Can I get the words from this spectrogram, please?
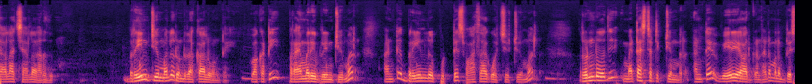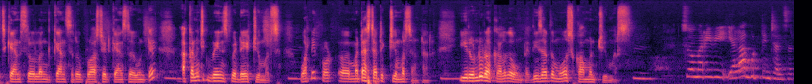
చాలా చాలా అరుదు. బ్రెయిన్ ట్యూమర్లు రెండు రకాలు ఉంటాయి. ఒకటి ప్రైమరీ బ్రెయిన్ ట్యూమర్ అంటే బ్రెయిన్లో పుట్టే స్వాతాగా వచ్చే ట్యూమర్ రెండోది మెటాస్టాటిక్ ట్యూమర్ అంటే వేరే ఆర్గన్స్ అంటే మన breast cancer lung cancer prostate cancer ఉంటే అక్కడి నుంచి బ్రెయిన్ స్ప్రెడ్ అయ్యే ట్యూమర్స్ వాటిని మెటాస్టాటిక్ ట్యూమర్స్ అంటారు. ఈ రెండు రకాలుగా ఉంటాయి. These are the most common tumours so మరి ఇవి ఎలా గుర్తించాలి సార్?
